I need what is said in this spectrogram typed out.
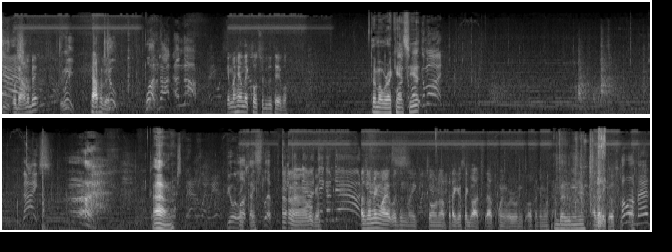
do? Go down a bit. Three, Tap a bit. two, one. Not enough. Get my hand like closer to the table. Talking about where I can't see come it. Come on. Nice. I don't know. Pure luck, I Thanks, slipped. No, no, no, no, we're good. Take him down. I was wondering why it wasn't like going up, but I guess I got to that point where it wouldn't go up anymore. I'm better than you. I let it go too Come on, man.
